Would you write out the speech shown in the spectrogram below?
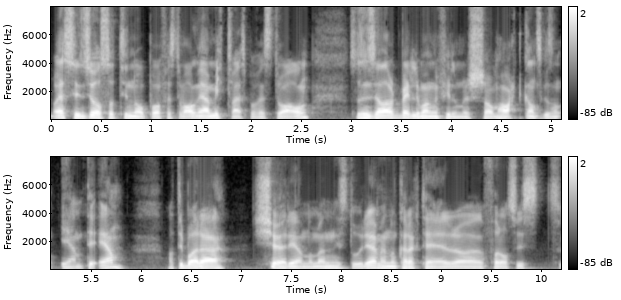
Og jeg syns jo også til nå på festivalen, jeg er midtveis på festivalen, så syns jeg det har vært veldig mange filmer som har vært ganske sånn én til én. At de bare kjører gjennom en historie med noen karakterer og forholdsvis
